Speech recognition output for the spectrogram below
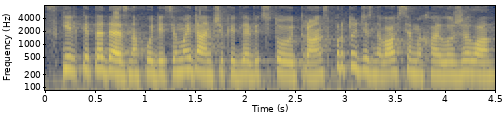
Скільки та де знаходяться майданчики для відстою транспорту, дізнавався Михайло Жила.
